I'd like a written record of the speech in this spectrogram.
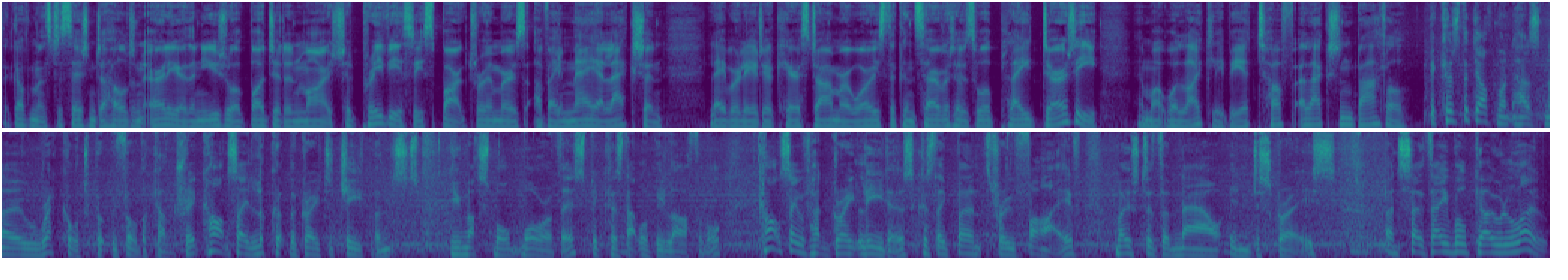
The government's decision to hold an earlier than usual budget in March had previously sparked rumours of a May election. Labour leader Keir Starmer worries the Conservatives will play dirty in what will likely be a tough election battle. Because the government has no record to put before the country, it can't say, look at the great achievements, you must want more of this, because that would be laughable. Can't say we've had great leaders, because they burnt through five, most of them now in disgrace. And so they will go low.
